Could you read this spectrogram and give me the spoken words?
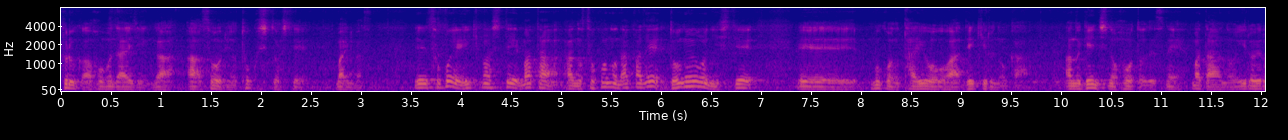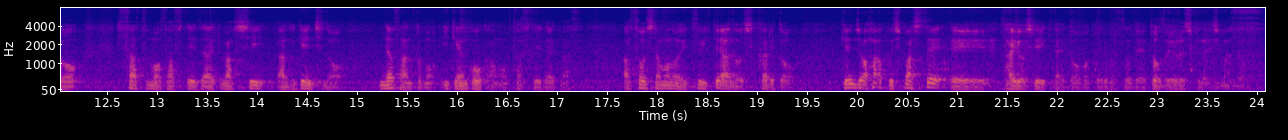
古川法務大臣が総理の特使としてまいります。でそこへ行きましてまたあのそこの中でどのようにして、えー、向こうの対応ができるのかあの現地の方とですねまたあのいろいろ視察もさせていただきますしあの現地の皆さんとも意見交換をさせていただきます。そうしたものについてあのしっかりと現状を把握しまして、えー、対応していきたいと思っておりますのでどうぞよろしくお願いします。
